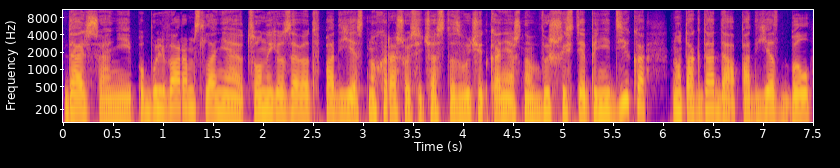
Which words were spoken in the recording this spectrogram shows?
Дальше они по бульварам слоняются, он ее зовет в подъезд. Ну хорошо, сейчас это звучит, конечно, в высшей степени дико, но тогда да, подъезд был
